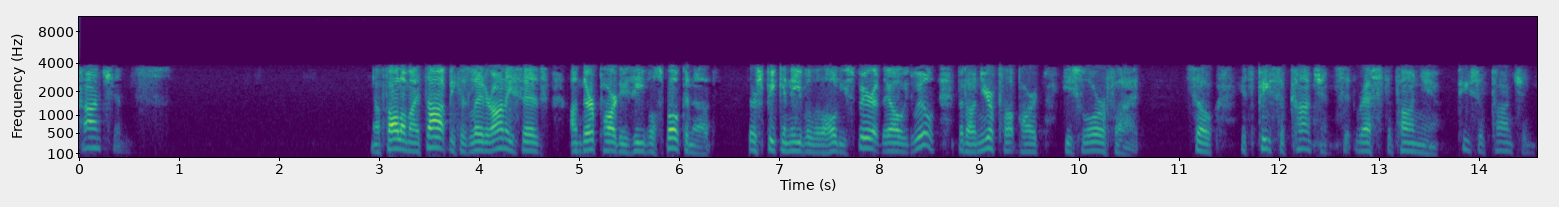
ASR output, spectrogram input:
conscience. Now follow my thought because later on he says, on their part he's evil spoken of. They're speaking evil of the Holy Spirit, they always will, but on your part he's glorified. So it's peace of conscience. It rests upon you. Peace of conscience.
